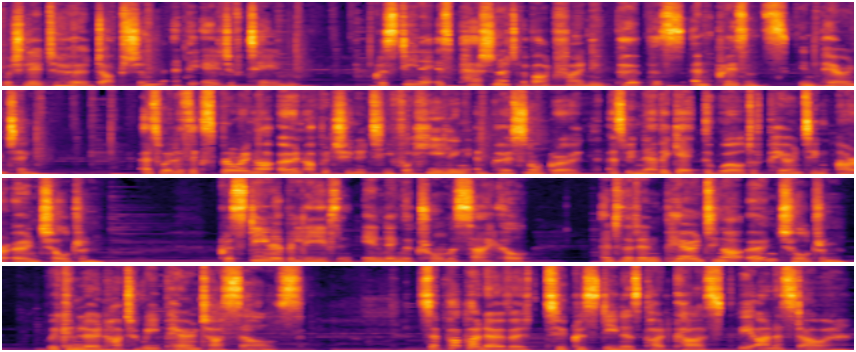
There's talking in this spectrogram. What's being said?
which led to her adoption at the age of 10, Christina is passionate about finding purpose and presence in parenting, as well as exploring our own opportunity for healing and personal growth as we navigate the world of parenting our own children. Christina believes in ending the trauma cycle and that in parenting our own children, we can learn how to reparent ourselves. So pop on over to Christina's podcast, The Honest Hour.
